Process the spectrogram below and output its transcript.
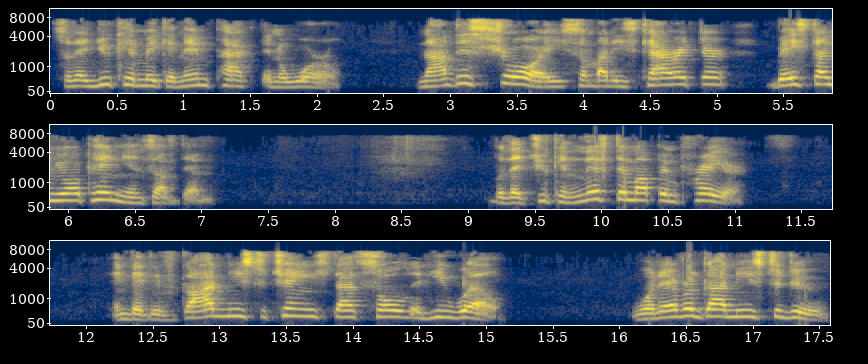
so that you can make an impact in the world. Not destroy somebody's character based on your opinions of them, but that you can lift them up in prayer. And that if God needs to change that soul, then He will. Whatever God needs to do,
